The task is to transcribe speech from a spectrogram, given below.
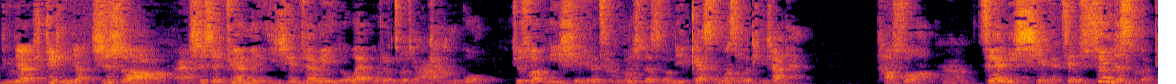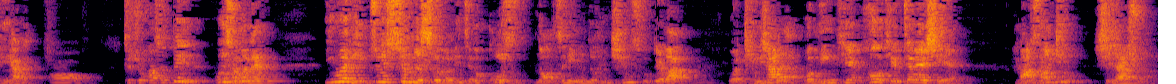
停掉就停掉。其实啊哦，哎其实专门以前专门有个外国的作家谈过，就说你写一个长东西的时候，你该什么时候停下来？他说啊，嗯，只要你写的最顺的时候停下来。哦，这句话是对的，为什么呢？因为你最顺的时候，你这个故事脑子里面都很清楚，对吧？我停下来，我明天、后天再来写，马上就写下去了。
